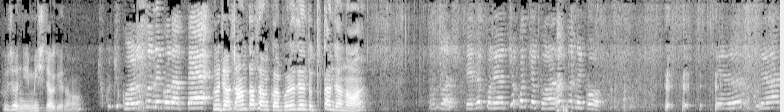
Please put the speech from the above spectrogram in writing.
ふーちゃんに見せてあげなちょこちょこ歩く猫だって。ふーちゃんサンタさんからプレゼント来たんじゃなパパ知ってる？これはちょこちょこ歩く猫。知ってる？これは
